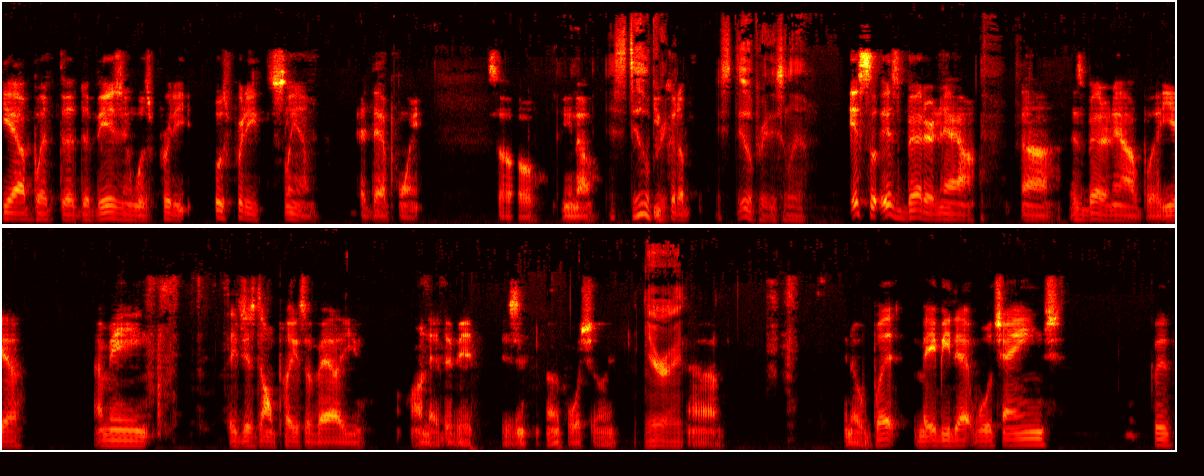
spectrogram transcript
Yeah, but the division was pretty it was pretty slim at that point. So, you know, It's still you pretty. could have It's still pretty slim. it's it's better now. Uh it's better now, but yeah. I mean, they just don't place a value on that division, unfortunately. You're right. Uh, you know, but maybe that will change with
